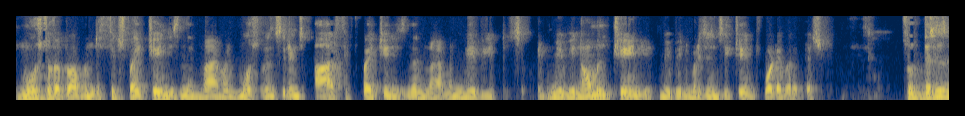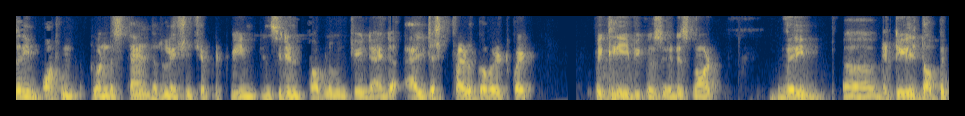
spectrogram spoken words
most of the problems are fixed by changes in the environment. Most of incidents are fixed by changes in the environment. Maybe it may be a normal change, it may be an emergency change, whatever it is. So this is very important to understand the relationship between incident, problem, and change. And I'll just try to cover it quite quickly because it is not very uh, detailed topic,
